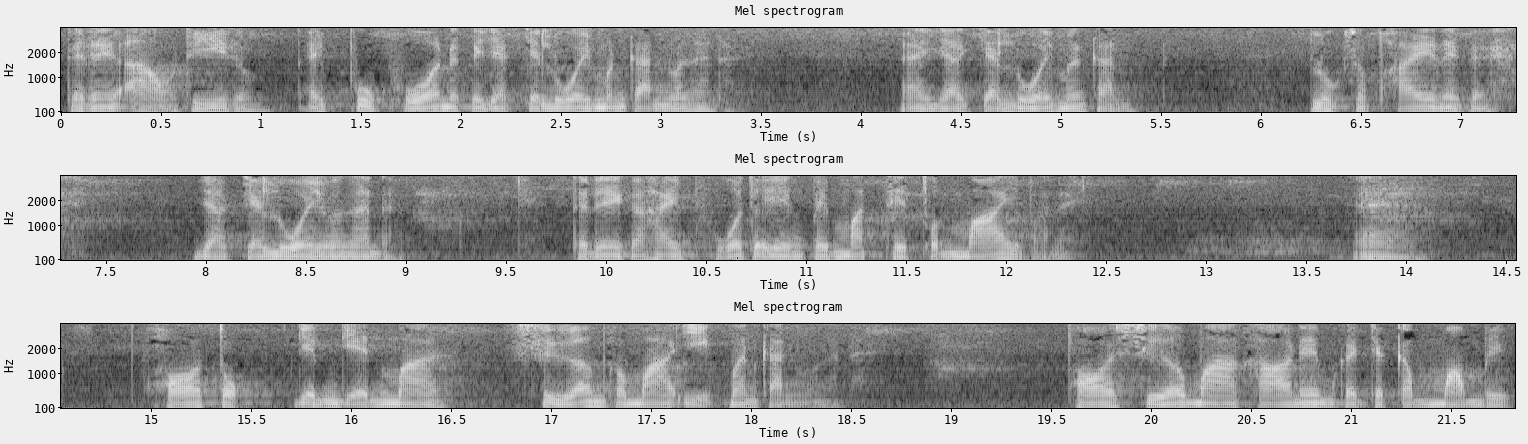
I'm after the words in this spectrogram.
แต่ได้อ้าวดีตรงไอ้ผู้ผัวเนี่ยก็อยากจะรวยเหมือนกันเหมือนกันอยากจะรวยเหมือนกัน ลูกสะพ้ายเนี่ยก็ อยากจะรวยเหมือนกันแต่ได้ก็ให้ผัวตัวเองไปมัดใส่ต้นไม้ป่ะเนี่ยพอตกเย็นเย็นมาเสือมันก็มาอีกเหมือนกันเหมือนกันพอเสือมาขาวเนี่ยมันก็จะกำมำอีก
